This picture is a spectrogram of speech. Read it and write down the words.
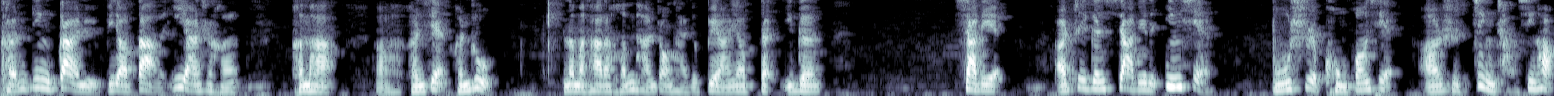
肯定概率比较大的依然是横横盘啊，横线横柱，那么它的横盘状态就必然要等一根下跌，而这根下跌的阴线不是恐慌线，而是进场信号。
